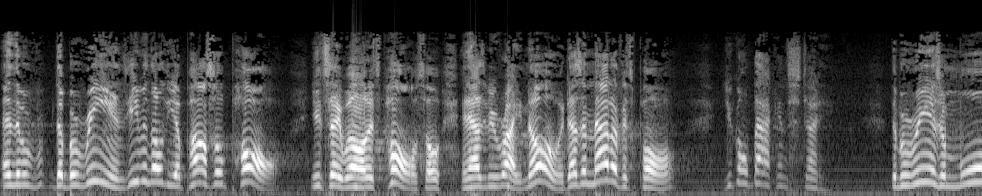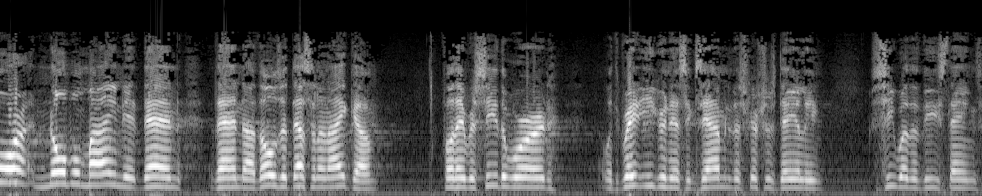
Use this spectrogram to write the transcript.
And the, the Bereans, even though the apostle Paul, you'd say, well, it's Paul, so it has to be right. No, it doesn't matter if it's Paul. You go back and study. The Bereans are more noble-minded than, than uh, those at Thessalonica, for they received the word with great eagerness examining the scriptures daily to see whether these things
